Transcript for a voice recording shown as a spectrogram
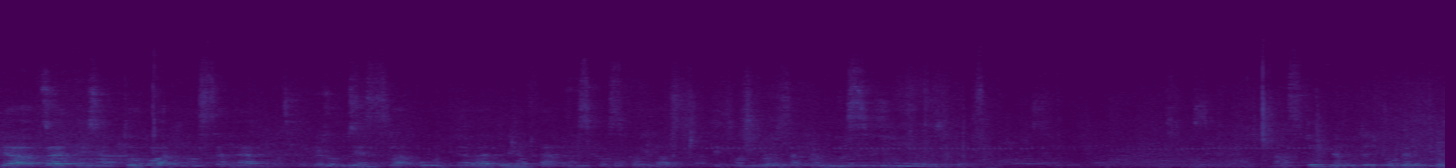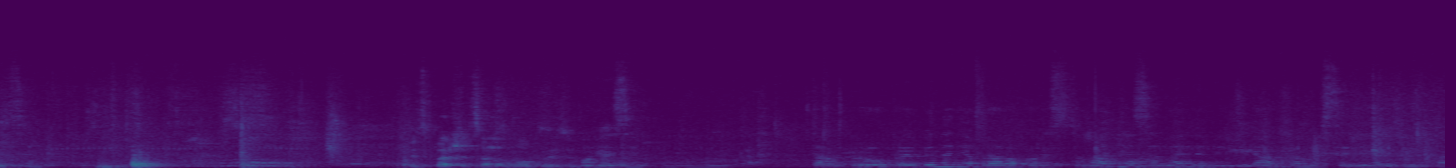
для ведення товарного СГ, виробництва у для ведення фермерського господарства і контроль за комісією. Наступне будуть повернутися. Тобто перше це на. Так, про припинення права користування земельними ділянками в селі Вербівка.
